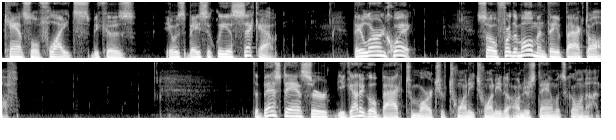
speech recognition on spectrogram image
canceled flights because it was basically a sick out. They learned quick. So for the moment, they've backed off. The best answer, you got to go back to March of 2020 to understand what's going on.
